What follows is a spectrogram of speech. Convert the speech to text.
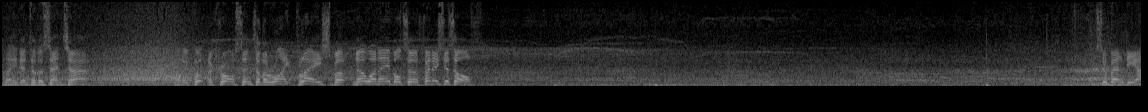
Played into the centre. Well, he put the cross into the right place, but no one able to finish it off. Zubeldia.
